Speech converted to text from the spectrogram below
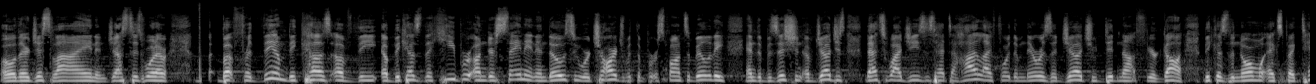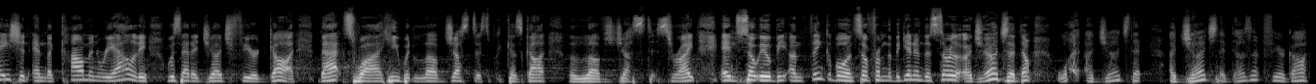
oh, they're just lying and justice, whatever. But, but for them, because of the, uh, because the Hebrew understanding and those who were charged with the responsibility and the position of judges, that's why Jesus had to highlight for them there was a judge who did not fear God, because the normal expectation and the common reality was that a judge feared God. That's why he would love justice, because God loves justice, right? And so it would be unthinkable. And so from the beginning of the story, a judge that don't what a judge that a judge that doesn't fear God.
